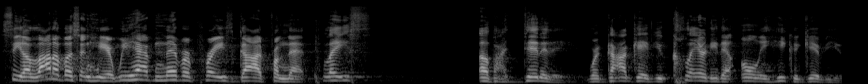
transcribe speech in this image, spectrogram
See, a lot of us in here, we have never praised God from that place of identity where God gave you clarity that only He could give you.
